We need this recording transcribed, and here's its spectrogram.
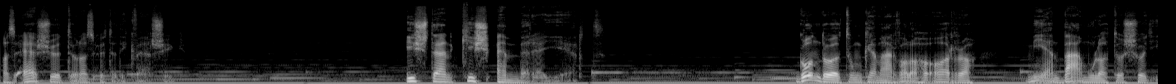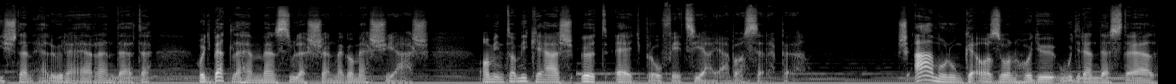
az elsőtől az ötödik versig. Isten kis embereiért. Gondoltunk-e már valaha arra, milyen bámulatos, hogy Isten előre elrendelte, hogy Betlehemben szülessen meg a messiás, amint a Mikeás 5.1 proféciájában szerepel. És ámulunk-e azon, hogy ő úgy rendezte el,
